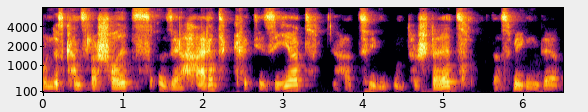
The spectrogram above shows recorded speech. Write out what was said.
Bundeskanzler Scholz sehr hart kritisiert. Er hat ihm unterstellt, dass wegen der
